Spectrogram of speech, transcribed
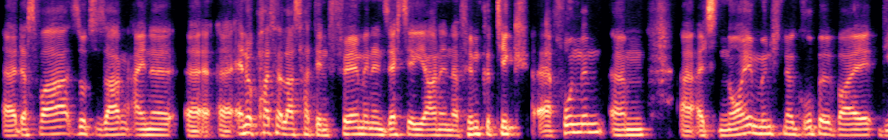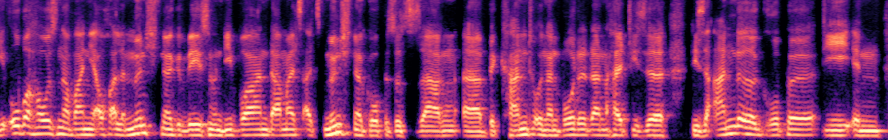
Das war sozusagen eine, Enno Patalas hat den Film in den 60er Jahren in der Filmkritik erfunden ähm, äh, als neue Münchner Gruppe, weil die Oberhausener waren ja auch alle Münchner gewesen und die waren damals als Münchner Gruppe sozusagen äh, bekannt. Und dann wurde dann halt diese, diese andere Gruppe, die in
